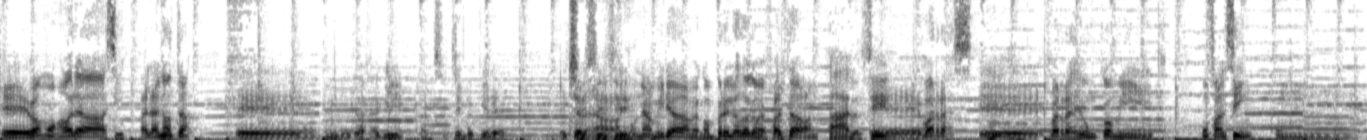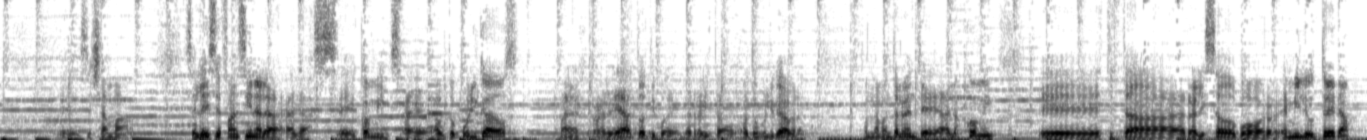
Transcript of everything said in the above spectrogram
Eh, vamos ahora sí a la nota. Eh, mire, traje aquí, si usted lo quiere echar Sí, una, sí, sí. una mirada. Me compré los dos que me faltaban. Ah, lo sí. Eh, Barras, eh, Barras es un cómic, un fanzine, un, eh, se llama, se le dice fanzine a, la- a las eh, cómics autopublicados, bueno, en realidad a todo tipo de, de revistas autopublicadas, pero fundamentalmente a los cómics. Eh, este está realizado por Emilio Utrera,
